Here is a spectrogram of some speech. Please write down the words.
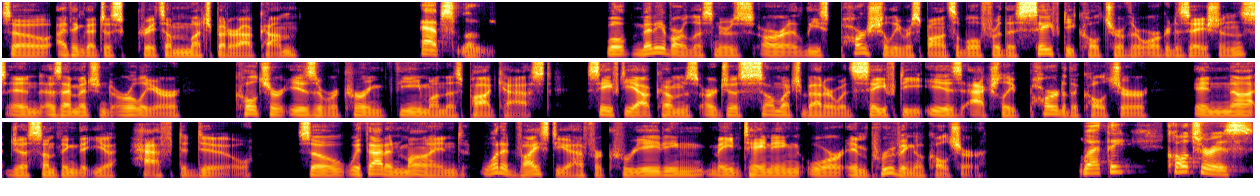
So I think that just creates a much better outcome. Absolutely. Well, many of our listeners are at least partially responsible for the safety culture of their organizations. And as I mentioned earlier, culture is a recurring theme on this podcast. Safety outcomes are just so much better when safety is actually part of the culture and not just something that you have to do. So, with that in mind, what advice do you have for creating, maintaining, or improving a culture? Well, I think culture is,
